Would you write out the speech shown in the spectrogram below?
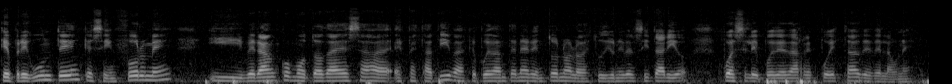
que pregunten, que se informen y verán como todas esas expectativas que puedan tener en torno a los estudios universitarios, pues se le puede dar respuesta desde la UNED.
